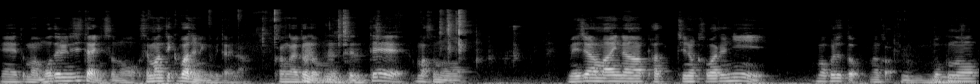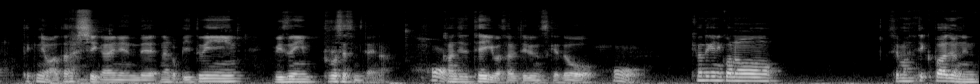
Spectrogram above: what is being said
えっ、と、まあ、モデル自体にその、 semantic versioning みたいな考え方を持ってて、まあ、その、 major minor patch の代わりに、まあ、これちょっと、なんかうん、僕の的には新しい概念で、なんか、between, within, process みたいなほ感じで定義はされてるんですけど、ほ基本的にこの、セマンティックバージョ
